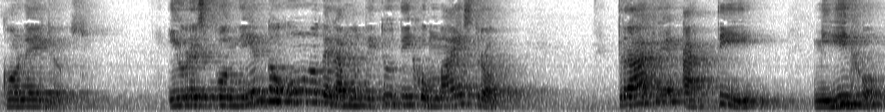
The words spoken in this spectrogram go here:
con ellos? Y respondiendo uno de la multitud dijo, Maestro, traje a ti mi hijo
